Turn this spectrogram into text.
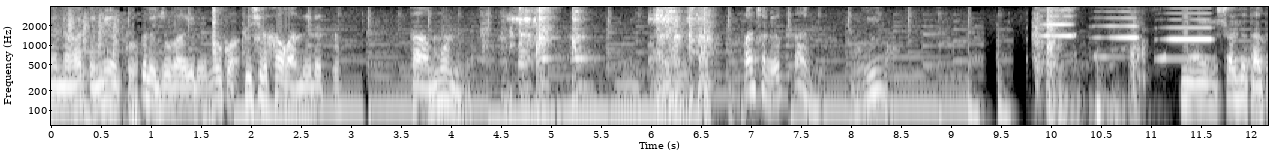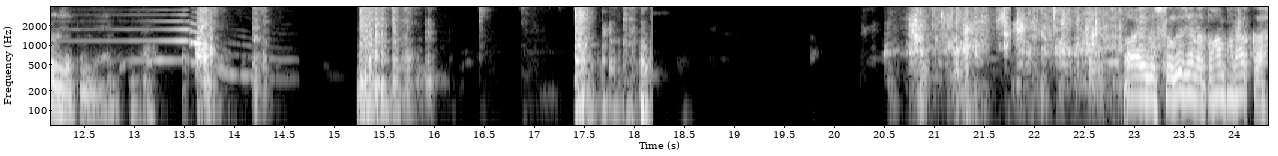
내 나갈 때 미역국 끓여줘가 이래 놓고 드시락하고 안 이래 또다 안 먹네. 반찬이 없다 이제 뭐? 음, 쌀도 다 떨어져 버네. 아, 이거 설거지나 또 한 판 할까?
